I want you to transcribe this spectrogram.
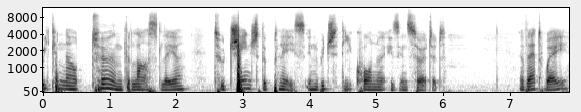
We can now turn the last layer to change the place in which the corner is inserted. That way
